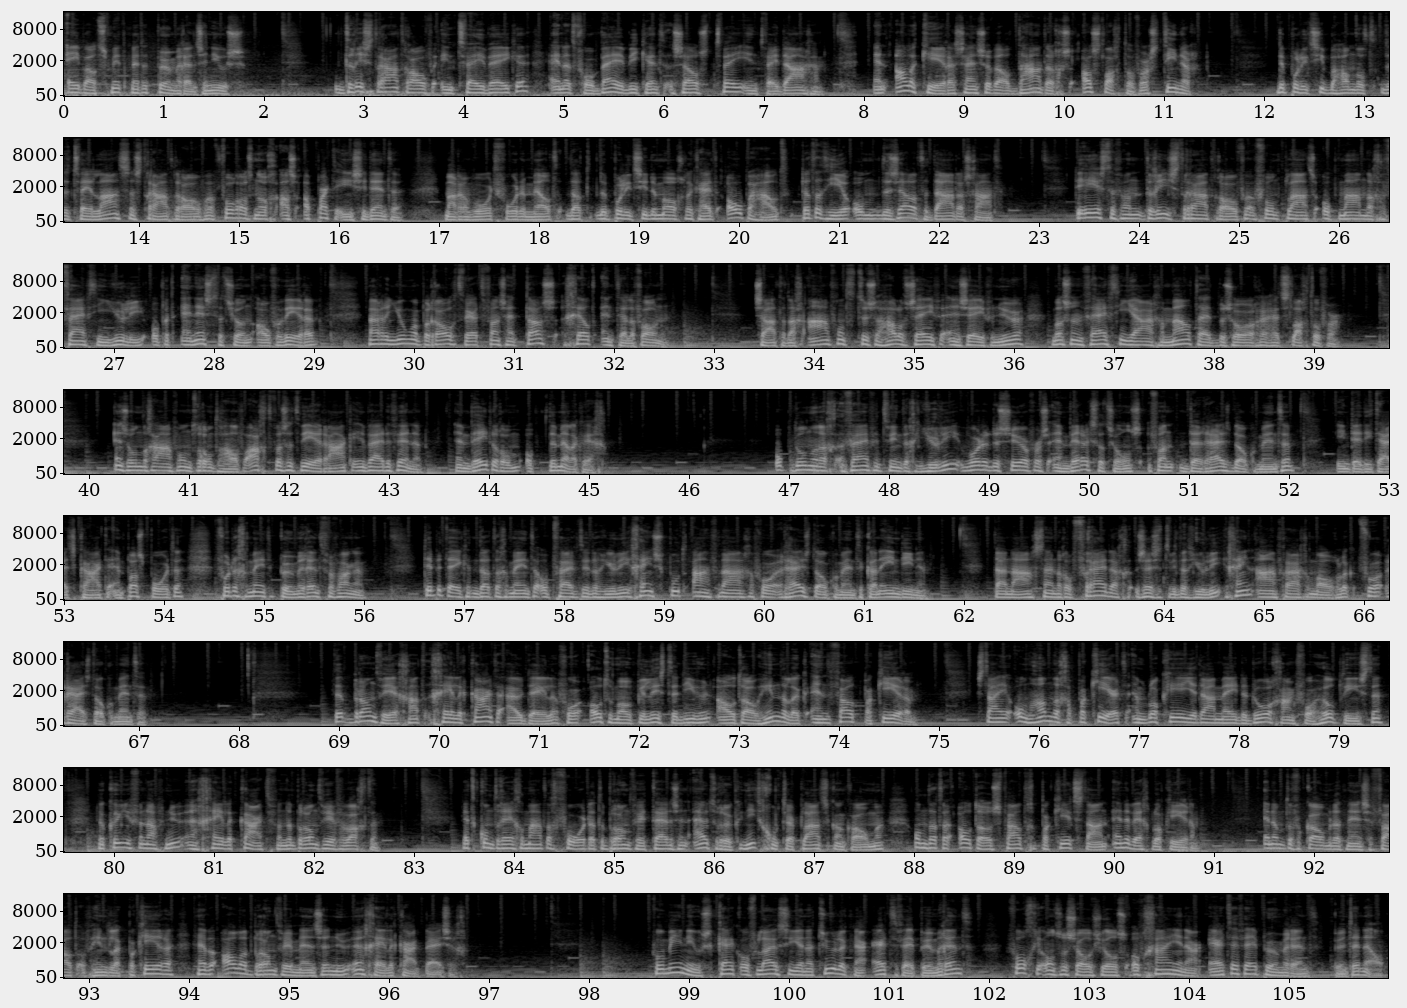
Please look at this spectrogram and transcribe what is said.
Ewout Smit met het Purmerendse nieuws. Drie straatroven in twee weken en het voorbije weekend zelfs twee in twee dagen. En alle keren zijn zowel daders als slachtoffers tiener. De politie behandelt de twee laatste straatroven vooralsnog als aparte incidenten. Maar een woordvoerder meldt dat de politie de mogelijkheid openhoudt dat het hier om dezelfde daders gaat. De eerste van drie straatroven vond plaats op maandag 15 juli op het NS-station Overweren, waar een jongen beroofd werd van zijn tas, geld en telefoon. Zaterdagavond tussen half zeven en zeven uur was een 15-jarige maaltijdbezorger het slachtoffer. En zondagavond rond half acht was het weer raken in Weidevenne en wederom op de Melkweg. Op donderdag 25 juli worden de servers en werkstations van de reisdocumenten, identiteitskaarten en paspoorten voor de gemeente Purmerend vervangen. Dit betekent dat de gemeente op 25 juli geen spoedaanvragen voor reisdocumenten kan indienen. Daarnaast zijn er op vrijdag 26 juli geen aanvragen mogelijk voor reisdocumenten. De brandweer gaat gele kaarten uitdelen voor automobilisten die hun auto hinderlijk en fout parkeren. Sta je onhandig geparkeerd en blokkeer je daarmee de doorgang voor hulpdiensten, dan kun je vanaf nu een gele kaart van de brandweer verwachten. Het komt regelmatig voor dat de brandweer tijdens een uitruk niet goed ter plaatse kan komen omdat er auto's fout geparkeerd staan en de weg blokkeren. En om te voorkomen dat mensen fout of hinderlijk parkeren, hebben alle brandweermensen nu een gele kaart bij zich. Voor meer nieuws, kijk of luister je natuurlijk naar RTV Purmerend, volg je onze socials of ga je naar rtvpurmerend.nl.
